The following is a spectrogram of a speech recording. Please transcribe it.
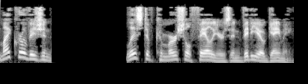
Microvision List of commercial failures in video gaming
